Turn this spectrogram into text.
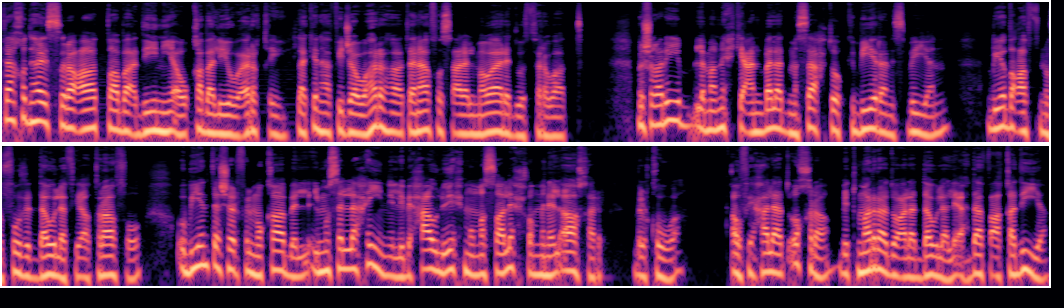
تاخذ هاي الصراعات طابع ديني أو قبلي وعرقي لكنها في جوهرها تنافس على الموارد والثروات. مش غريب لما بنحكي عن بلد مساحته كبيرة نسبيا بيضعف نفوذ الدولة في أطرافه وبينتشر في المقابل المسلحين اللي بيحاولوا يحموا مصالحهم من الآخر بالقوة. أو في حالات أخرى بيتمردوا على الدولة لأهداف عقدية.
